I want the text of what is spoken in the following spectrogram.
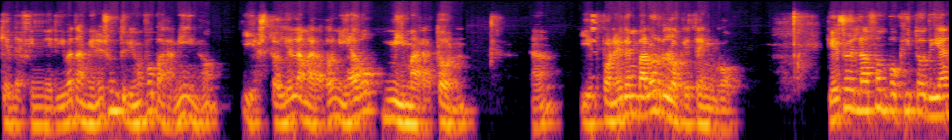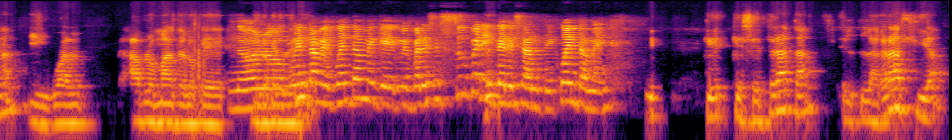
que en definitiva también es un triunfo para mí, ¿no? Y estoy en la maratón y hago mi maratón. ¿ah? Y es poner en valor lo que tengo. Que eso enlaza un poquito, Diana, igual hablo más de lo que... No, no, cuéntame, cuéntame, que me parece súper interesante, cuéntame. Que, que, se trata, la gracia,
